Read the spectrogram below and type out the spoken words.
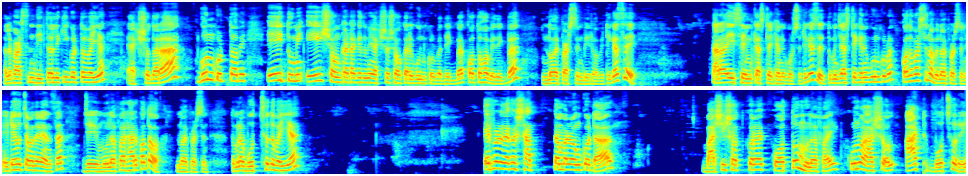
তাহলে পার্সেন্ট দিতে হলে কী করতে হবে ভাইয়া? একশো দ্বারা গুণ করতে হবে। এই তুমি এই সংখ্যাটাকে তুমি একশো সহকারে গুণ করবে। দেখবা কত হবে? দেখবা নয় পার্সেন্ট বের হবে, ঠিক আছে? তারা এই সেম কাজটা এখানে করছে, ঠিক আছে? তুমি জাস্ট এখানে গুণ করবা, কত পার্সেন্ট হবে? নয় পার্সেন্ট এটাই হচ্ছে আমাদের অ্যান্সার যে মুনাফার হার কত? নয় পার্সেন্ট তোমরা বুঝছ তো ভাইয়া? এরপরে দেখো সাত নাম্বার অঙ্কটা বাসি শতকরা কত মুনাফায়? কোনো আসল আট বছরে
